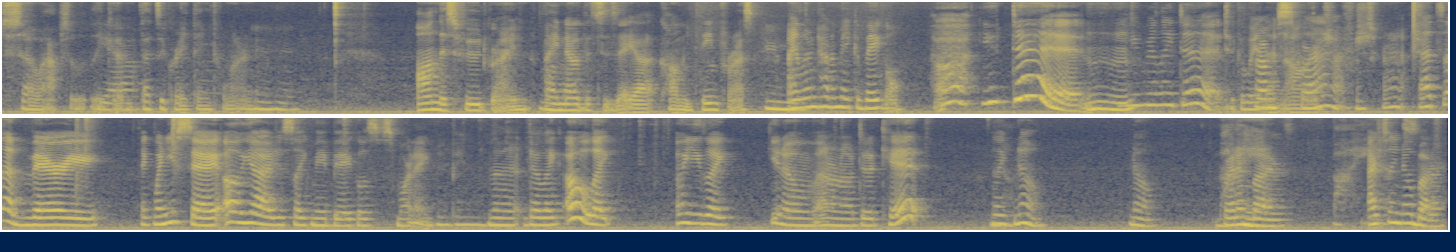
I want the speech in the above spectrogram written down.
So absolutely Yeah. good. That's a great thing to learn. mm-hmm. On this food grind, I know it. this is a uh, common theme for us. Mhm. I learned how to make a bagel. you did Mhm. you really did Took away from that knowledge scratch from scratch. That's a very like when you say, "Oh yeah, I just like made bagels this morning," and then they're, they're like, "Oh, like, oh you like, you know, I don't know, did a kit?" Like no, no, bread and My butter. My Actually, no butter,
